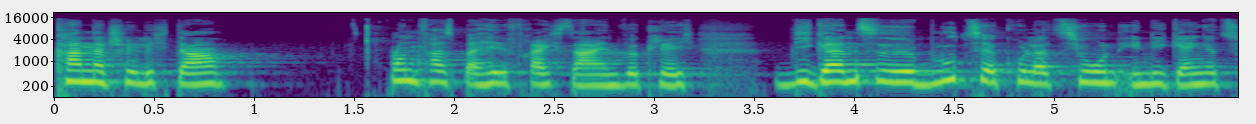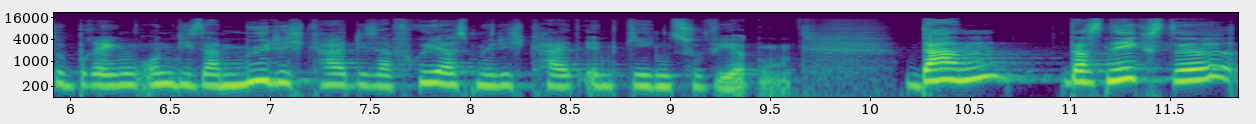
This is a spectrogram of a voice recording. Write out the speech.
kann natürlich da unfassbar hilfreich sein, wirklich die ganze Blutzirkulation in die Gänge zu bringen und dieser Müdigkeit, dieser Frühjahrsmüdigkeit entgegenzuwirken. Dann das nächste,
